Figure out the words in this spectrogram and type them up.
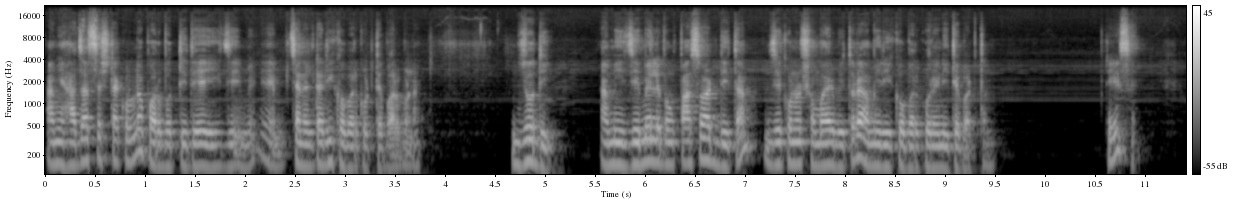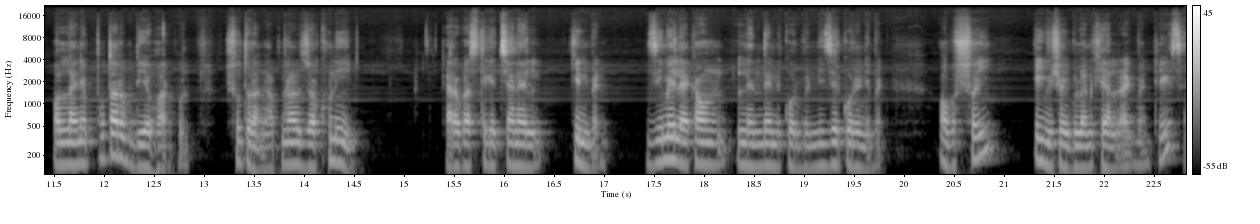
আমি হাজার চেষ্টা করলে পরবর্তীতে এই চ্যানেলটা রিকভার করতে পারব না। যদি আমি জিমেল এবং পাসওয়ার্ড দিতাম যে কোনো সময়ের ভিতরে আমি রিকভার করে নিতে পারতাম। ঠিক আছে? অনলাইনে প্রতারক দিয়ে ভরপুর। সুতরাং আপনার যখনই কারও কাছ থেকে চ্যানেল কিনবেন জিমেল অ্যাকাউন্ট লেনদেন করবেন, নিজের করে নেবেন, অবশ্যই এই বিষয়গুলো খেয়াল রাখবেন, ঠিক আছে?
